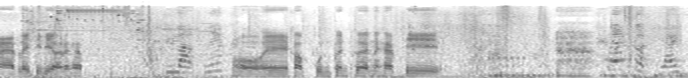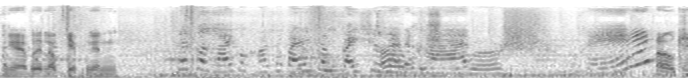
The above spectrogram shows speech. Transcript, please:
8เลยทีเดียวนะครับหลับเล็กโอเคขอบคุณเพื่อนๆนะครับที่เพื่อนกดไลค์กดเนี่ยเพื่อนเราเก็บเงินเพื่อนกดไลค์กดคอสไปให้ช่องไกด์ชื่อหน่อยนะครับโอเคโอเค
